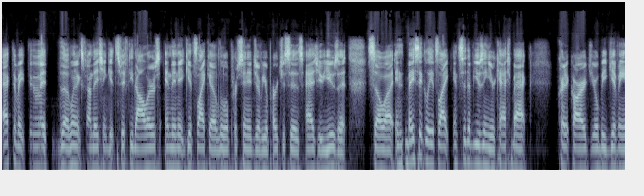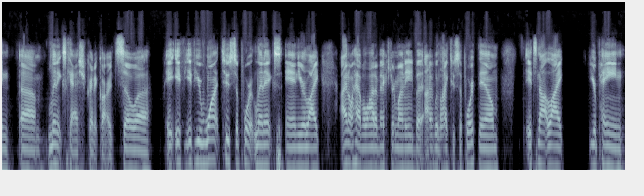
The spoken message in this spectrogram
activate through it, the Linux Foundation gets fifty dollars, and then it gets like a little percentage of your purchases as you use it. So, uh, basically, it's like instead of using your cashback credit card, you'll be giving um, Linux Cash credit cards. So, uh, if if you want to support Linux and you're like, I don't have a lot of extra money, but I would like to support them, it's not like you're paying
